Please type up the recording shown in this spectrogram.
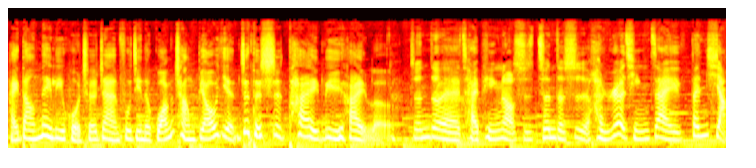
还到内力火车站附近的广场表演，真的是太厉害了。真的哎，彩萍老师真的是很热情，在分享。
